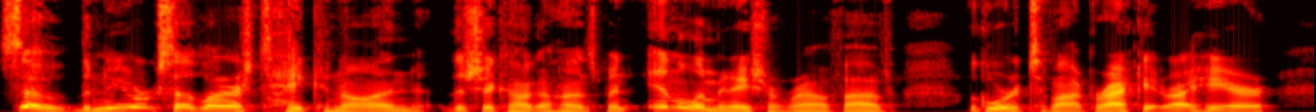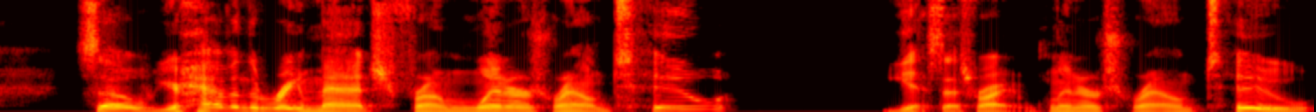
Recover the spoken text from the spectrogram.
So the New York Subliners taking on the Chicago Huntsman in elimination round five, according to my bracket right here. So you're having the rematch from winners round two. Yes, that's right, winners round two.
